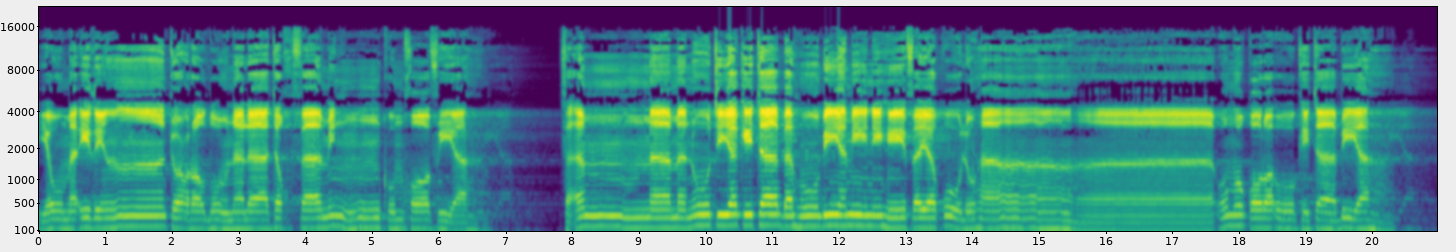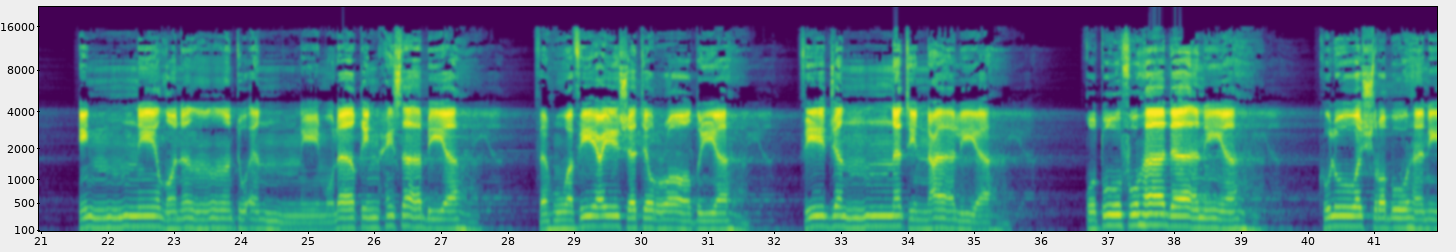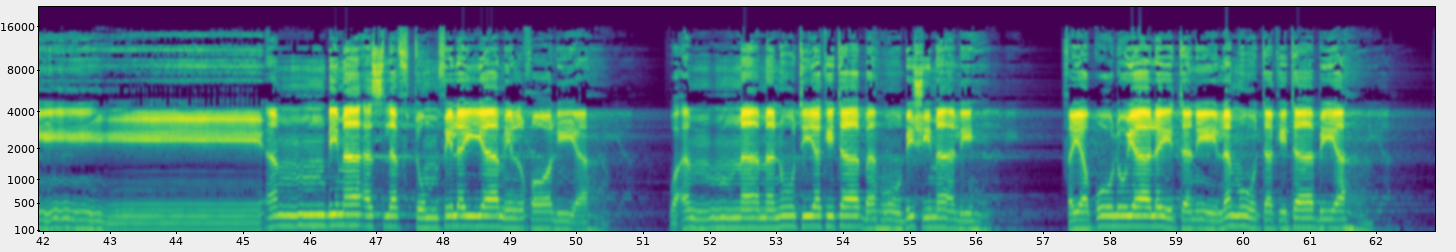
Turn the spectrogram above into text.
يومئذ تعرضون لا تخفى منكم خافية. فأما من أوتي كتابه بيمينه فيقول هاؤم اقرءوا كتابية. إني ظننت أني ملاق حسابية. فهو في عيشة راضية في جنة عالية قطوفها دانية كلوا واشربوا هنيئا بما أسلفتم في الأيام الخالية. وأما من أوتي كتابه بشماله فيقول يا ليتني لموت كتابيه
